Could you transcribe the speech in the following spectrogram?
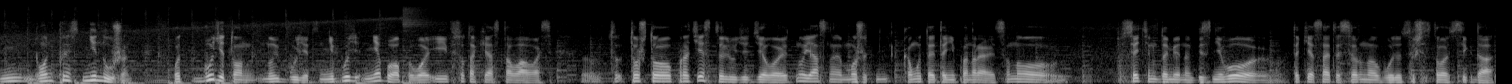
он, в принципе, не нужен. Вот будет он, ну и будет. Не, будет, не было бы его, и все так и оставалось. То, что протесты люди делают, ну ясно, может кому-то это не понравится, но с этим доменом, без него, такие сайты все равно будут существовать всегда.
